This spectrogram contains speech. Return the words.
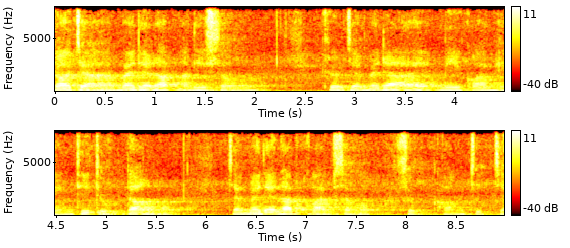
ก็จะไม่ได้รับอนิสงส์ คือจะไม่ได้มีความเห็นที่ถูกต้อง จะไม่ได้รับความสงบสุขของจิตใจ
